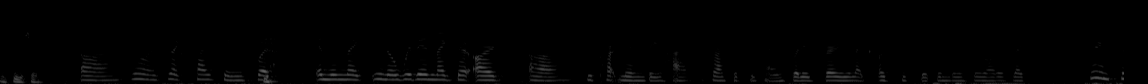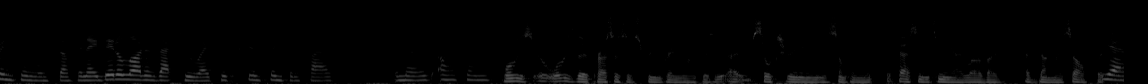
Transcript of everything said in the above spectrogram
I think so. uh well it's like five things but and then like you know within like the art uh department they have graphic design but it's very like artistic and there's a lot of like screen printing and stuff and i did a lot of that too i took screen printing class and that was awesome What was what was the process of screen printing like? This is, uh, silk screening is something that, that fascinates me. I love. I've I've done myself, but yeah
